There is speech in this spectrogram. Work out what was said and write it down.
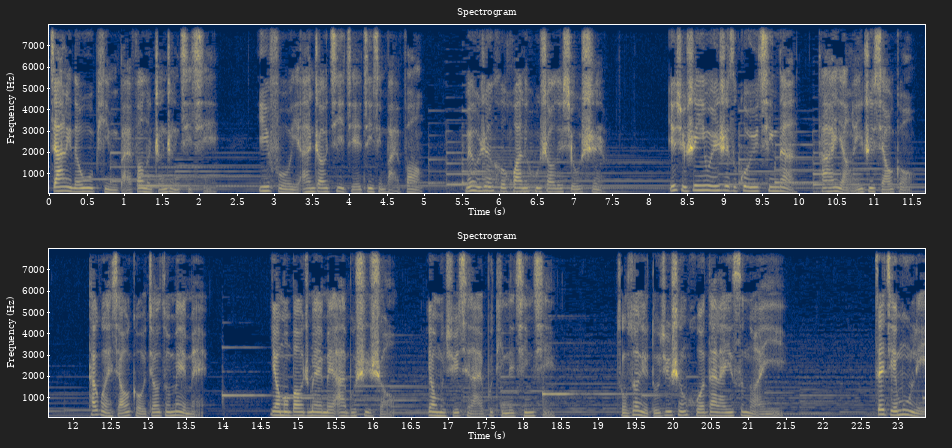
家里的物品摆放的整整齐齐，衣服也按照季节进行摆放，没有任何花里胡哨的修饰。也许是因为日子过于清淡，他还养了一只小狗，他管小狗叫做妹妹，要么抱着妹妹爱不释手，要么举起来不停的亲亲，总算给独居生活带来一丝暖意。在节目里，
